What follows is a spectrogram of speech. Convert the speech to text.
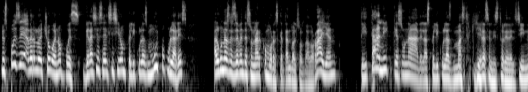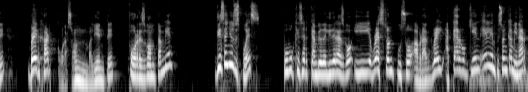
Después de haberlo hecho, bueno, pues gracias a él se hicieron películas muy populares. Algunas les deben de sonar como Rescatando al Soldado Ryan, Titanic, que es una de las películas más taquilleras en la historia del cine, Braveheart, Corazón Valiente, Forrest Gump también. Diez años después, hubo que hacer cambio de liderazgo y Reston puso a Brad Gray a cargo, quien él empezó a encaminar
